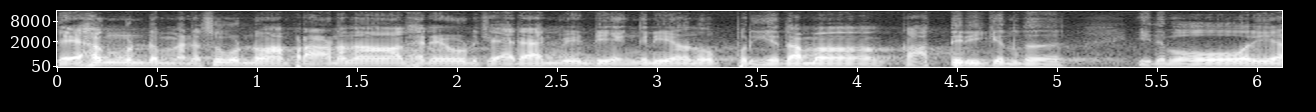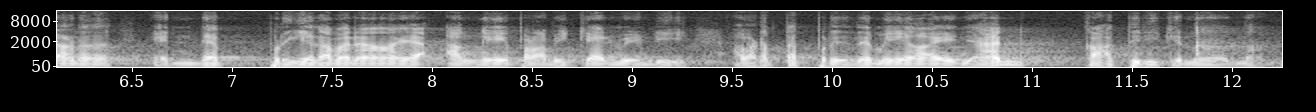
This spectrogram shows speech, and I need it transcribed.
ദേഹം കൊണ്ടും മനസ്സുകൊണ്ടും ആ പ്രാണനാഥനോട് ചേരാൻ വേണ്ടി എങ്ങനെയാണോ പ്രിയതമ കാത്തിരിക്കുന്നത്? ഇതുപോലെയാണ് എന്റെ പ്രിയതമനായ അങ്ങയെ പ്രാപിക്കാൻ വേണ്ടി അവിടുത്തെ പ്രിയതമയായ ഞാൻ കാത്തിരിക്കുന്നതെന്നാണ്.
